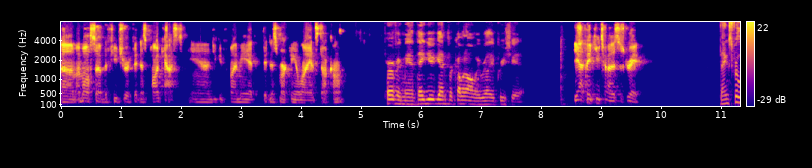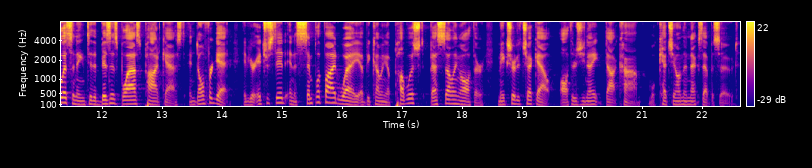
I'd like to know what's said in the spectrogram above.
Um, I'm also have the Future of Fitness podcast, and you can find me at fitnessmarketingalliance.com. Perfect, man. Thank you again for coming on. We really appreciate it. Yeah, thank you, Tyler. This is great. Thanks for listening to the Business Blast podcast. And don't forget, if you're interested in a simplified way of becoming a published best selling author, make sure to check out authorsunite.com. We'll catch you on the next episode.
